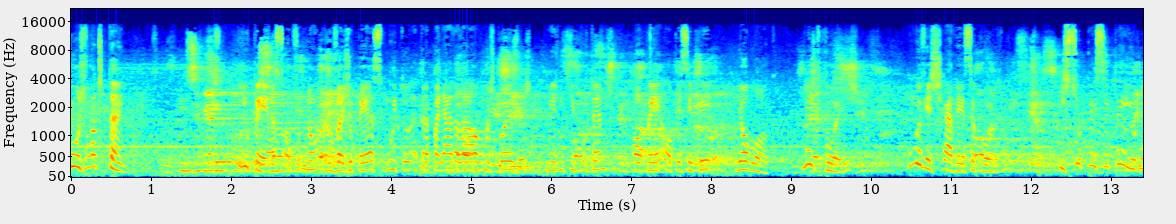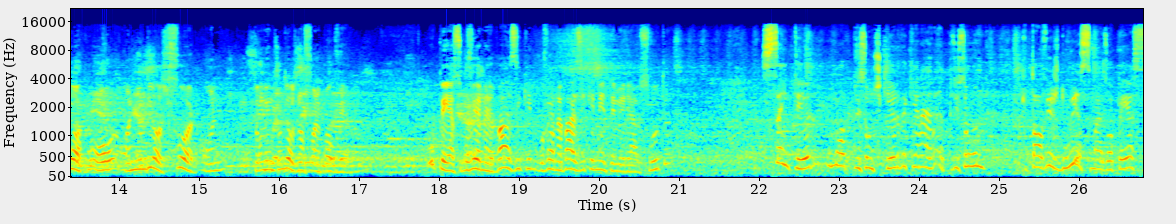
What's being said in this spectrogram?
com os votos que tem. E o PS, não, não, vejo o PS muito atrapalhado a dar algumas coisas, mesmo que importantes, ao, P, ao PCP e ao Bloco. Mas depois, uma vez chegado a esse acordo, e se o PCP e o Bloco, ou, ou nenhum deles for, ou pelo menos um deles não forem para o governo, o PS governa, basic, governa basicamente a maioria absoluta, sem ter uma oposição de esquerda que era a posição que talvez doesse mais ao PS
